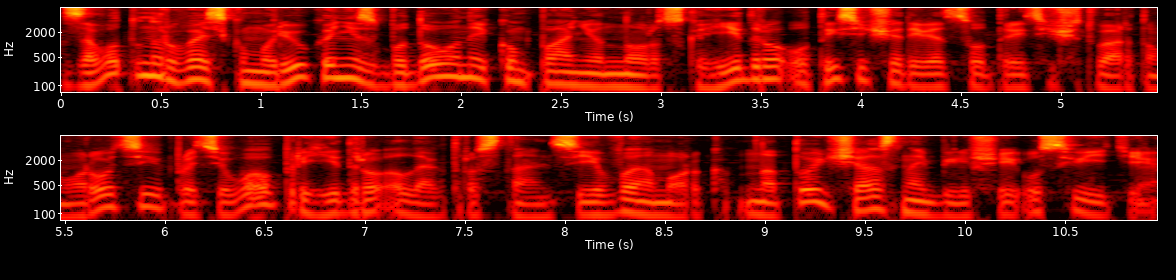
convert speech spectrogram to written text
Завод у норвезькому Рюкені, збудований компанією Нордськ Гідро у 1934 році, працював при гідроелектростанції Веморк, на той час найбільший у світі.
